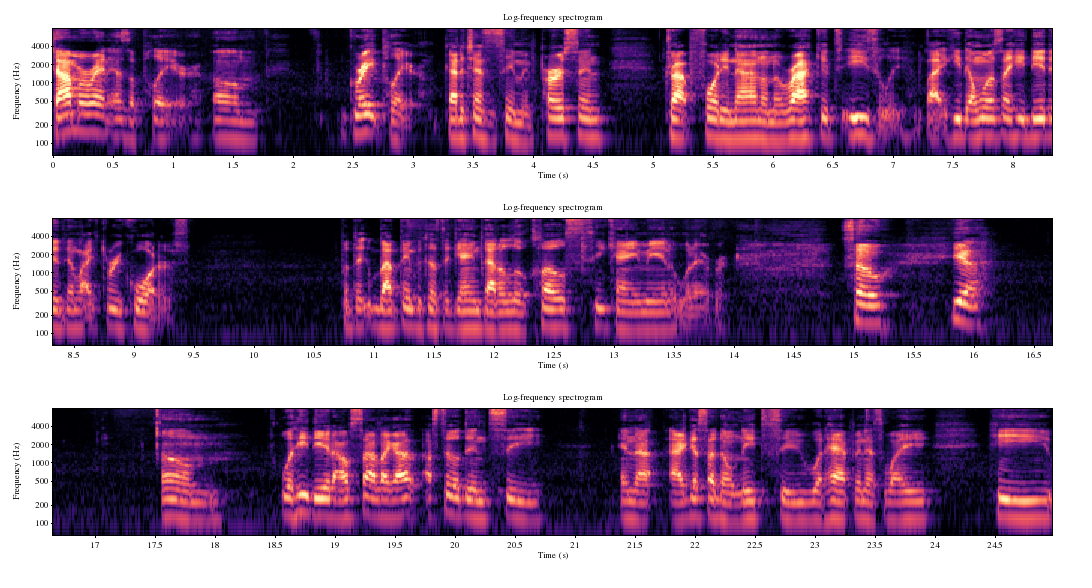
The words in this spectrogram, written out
Ja Morant as a player, um, great player. Got a chance to see him in person dropped 49 on the Rockets easily. Like he don't want to say he did it in like three quarters. But, the, but I think because the game got a little close, he came in or whatever. So, yeah. Um, what he did outside, like I, I still didn't see, and I, I guess I don't need to see what happened. That's why he he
